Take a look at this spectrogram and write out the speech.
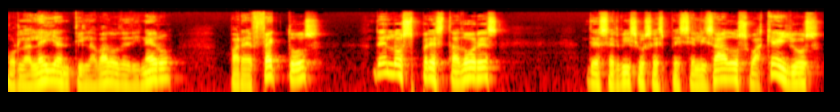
por la ley antilavado de dinero para efectos de los prestadores de servicios especializados o aquellos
